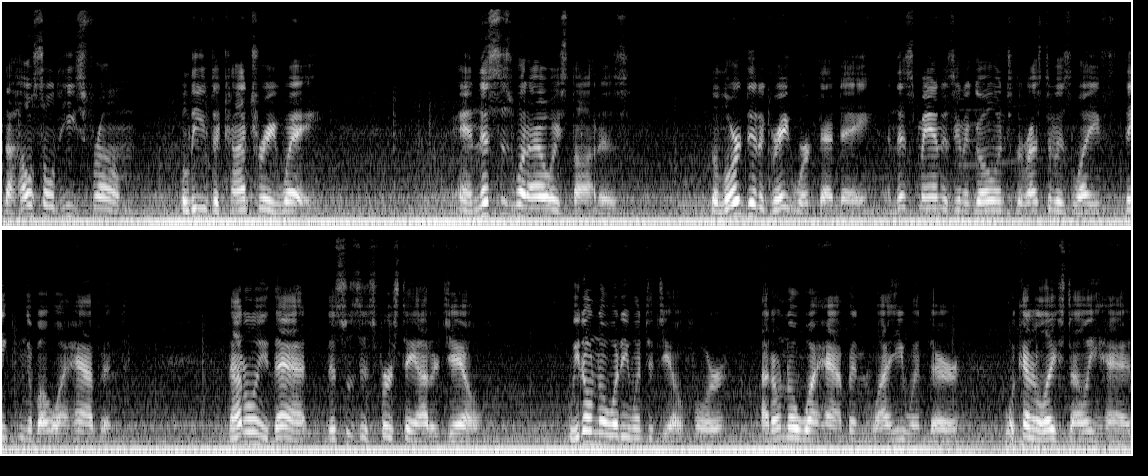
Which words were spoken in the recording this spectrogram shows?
the household he's from believed a contrary way. And this is what I always thought is the Lord did a great work that day, and this man is going to go into the rest of his life thinking about what happened. Not only that, this was his first day out of jail. We don't know what he went to jail for. I don't know what happened, why he went there, what kind of lifestyle he had.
